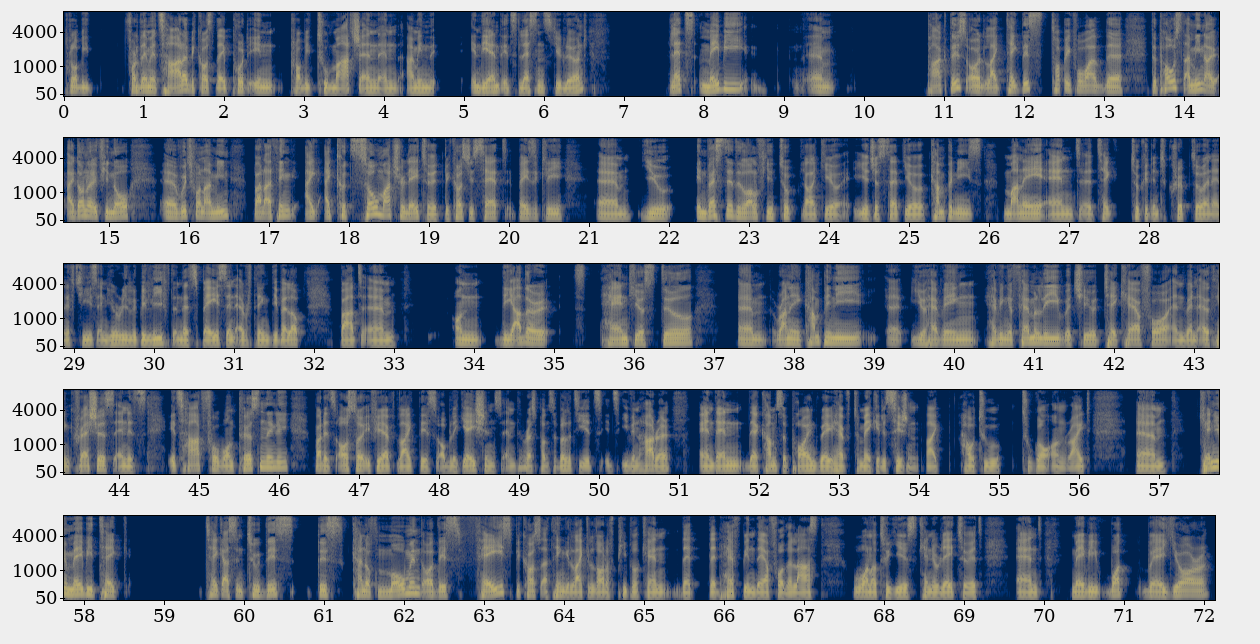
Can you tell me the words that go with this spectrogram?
probably for them it's harder because they put in probably too much, and and I mean in the end it's lessons you learned. Let's maybe um, park this or like take this topic for a while. The the post. I mean, I, I don't know if you know uh, which one I mean, but I think I I could so much relate to it because you said basically um, you invested a lot of you took like you you just said your company's money and uh, take took it into crypto and NFTs and you really believed in that space and everything developed. But um, on the other hand, you're still um, running a company, uh, you having having a family which you take care for, and when everything crashes, and it's it's hard for one personally, but it's also if you have like these obligations and the responsibility, it's it's even harder. And then there comes a point where you have to make a decision, like how to to go on, right? Um, can you maybe take take us into this this kind of moment or this phase because I think like a lot of people can that that have been there for the last one or two years can relate to it. And maybe what were your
